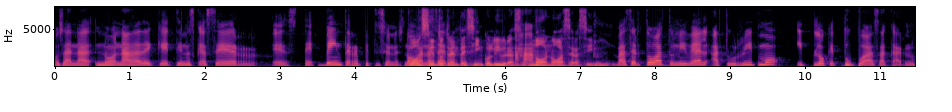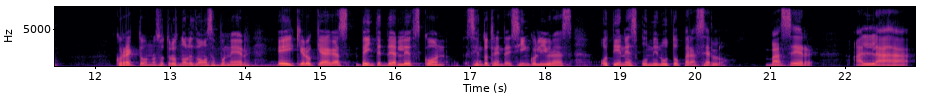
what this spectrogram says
O sea, no, nada de que tienes que hacer este, 20 repeticiones. No, Con 135 libras. No, no va a ser así. Va a ser todo a tu nivel, a tu ritmo y lo que tú puedas sacar, ¿no? Correcto. Nosotros no les vamos a poner, hey, quiero que hagas 20 deadlifts con 135 libras o tienes un minuto para hacerlo. Va a ser a la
